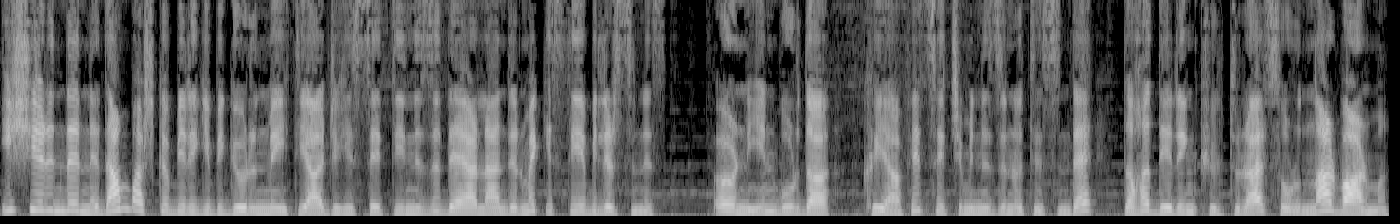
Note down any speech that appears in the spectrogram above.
iş yerinde neden başka biri gibi görünme ihtiyacı hissettiğinizi değerlendirmek isteyebilirsiniz. Örneğin burada kıyafet seçiminizin ötesinde daha derin kültürel sorunlar var mı?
